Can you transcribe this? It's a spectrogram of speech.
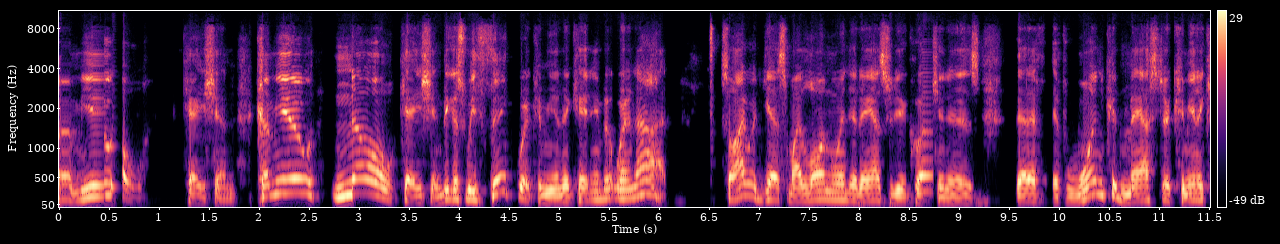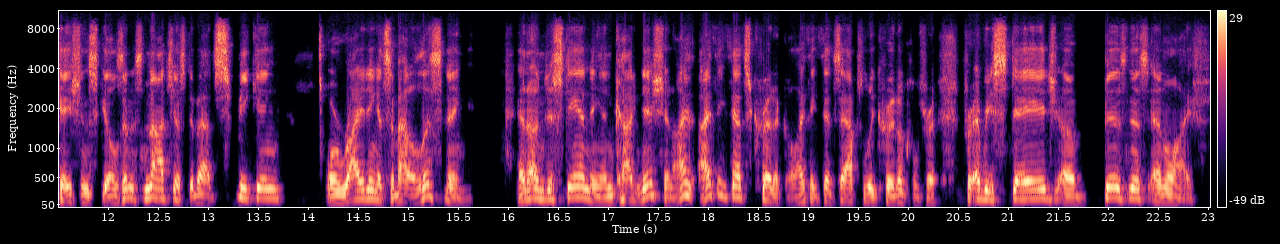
oh, communication, communication, because we think we're communicating, but we're not. So I would guess my long-winded answer to your question is that if, if one could master communication skills, and it's not just about speaking or writing, it's about listening and understanding and cognition. I, I think that's critical. I think that's absolutely critical for, for every stage of business and life.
